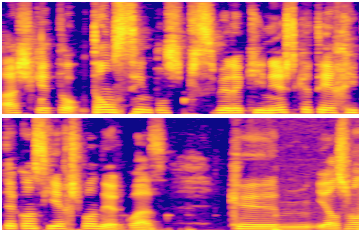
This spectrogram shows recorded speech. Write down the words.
acho que é tão, tão simples de perceber aqui neste que até a Rita conseguia responder, quase. Que hum, eles vão,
